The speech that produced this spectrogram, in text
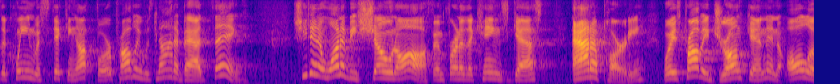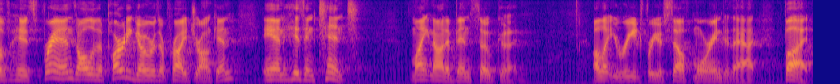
the queen was sticking up for probably was not a bad thing. She didn't want to be shown off in front of the king's guest at a party where he's probably drunken and all of his friends, all of the partygoers are probably drunken, and his intent might not have been so good. I'll let you read for yourself more into that. But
